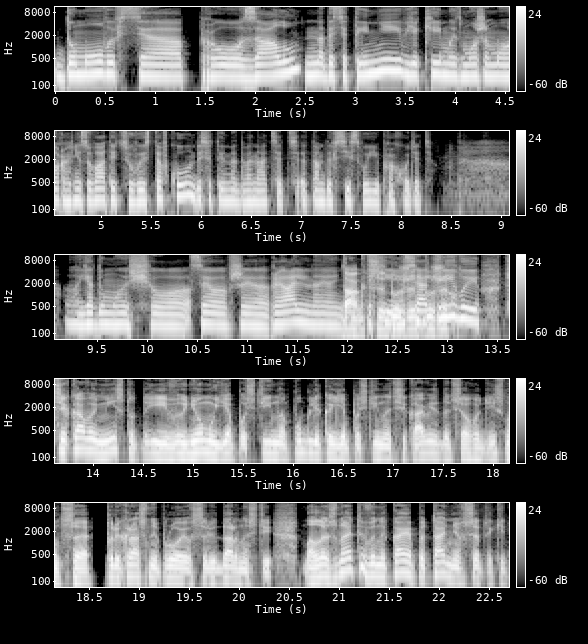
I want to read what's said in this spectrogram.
домовився про залу на десятині, в якій ми зможемо організувати цю виставку десятина 12, там де всі свої проходять. Я думаю, що це вже реальне так, такі це дуже, ініціативи. Дуже цікаве місто, і в ньому є постійна публіка, є постійна цікавість до цього. Дійсно, це прекрасний прояв солідарності. Але знаєте, виникає питання все таки.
